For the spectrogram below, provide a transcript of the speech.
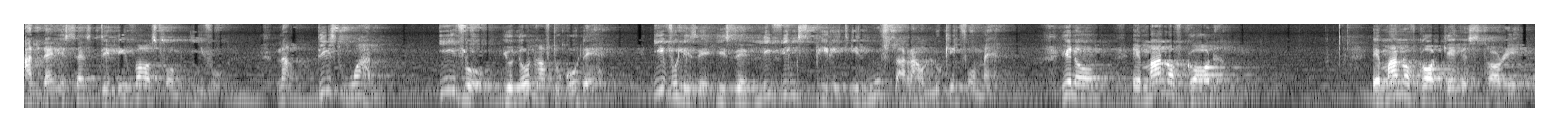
And then he says deliver us from evil. Now this one evil you don't have to go there. Evil is a is a living spirit. It moves around looking for men. You know a man of god a man of god gave a story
